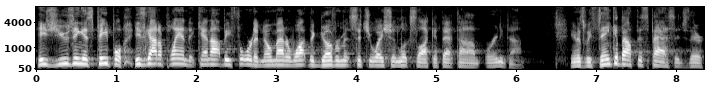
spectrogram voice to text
He's using his people. He's got a plan that cannot be thwarted no matter what the government situation looks like at that time or any time. And as we think about this passage, there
